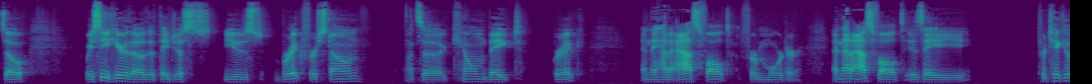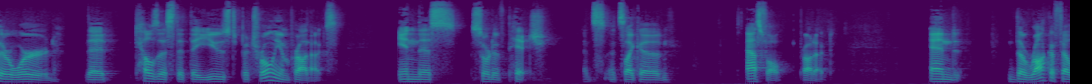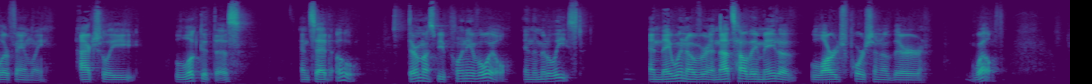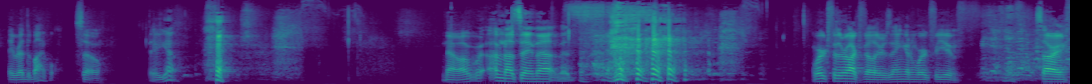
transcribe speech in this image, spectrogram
So we see here, though, that they just used brick for stone. That's a kiln baked brick. And they had asphalt for mortar. And that asphalt is a particular word that tells us that they used petroleum products in this sort of pitch. It's, it's like a asphalt product. And the Rockefeller family actually looked at this and said, Oh, there must be plenty of oil in the Middle East. And they went over, and that's how they made a large portion of their wealth. They read the Bible. So there you go. no, I'm not saying that, but worked for the Rockefellers. They ain't to work for you. Sorry.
